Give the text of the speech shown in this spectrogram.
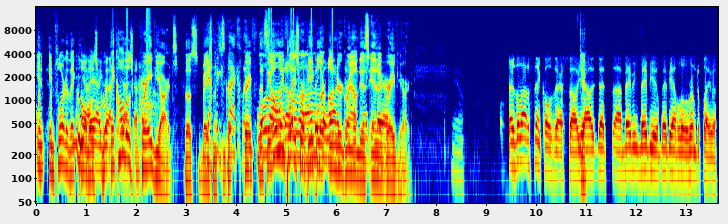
in, in Florida, they call Yeah, those yeah, gra- they call yeah. those graveyards. Those basements. Gra- exactly. grave- Float that's the only float place where on. people are underground is think in a they're- graveyard. There's a lot of sinkholes there, so you Yeah. know that's uh, maybe maybe maybe have a little room to play with.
